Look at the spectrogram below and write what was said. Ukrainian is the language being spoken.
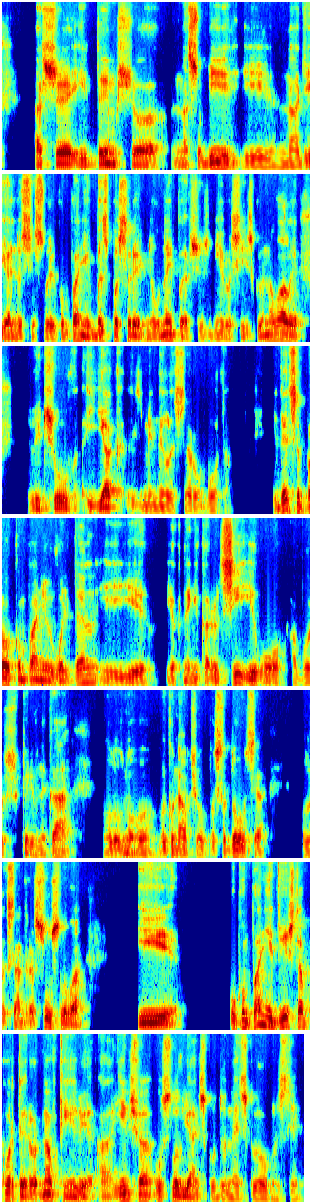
а ще і тим, що на собі і на діяльності своєї компанії безпосередньо у найперші ж дні російської навали відчув, як змінилася робота. Йдеться про компанію Вольтен і її, як нині кажуть, CEO або ж керівника головного виконавчого посадовця Олександра Суслова. І у компанії дві штаб-квартири: одна в Києві, а інша у Слов'янську Донецької області.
